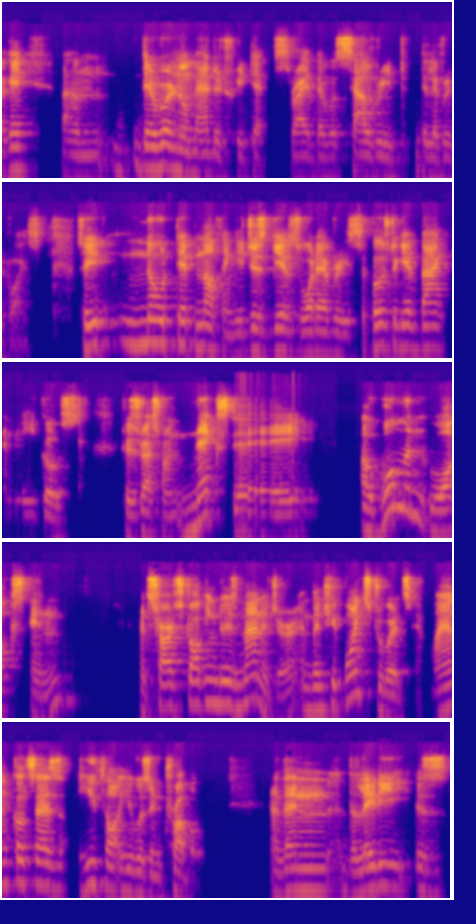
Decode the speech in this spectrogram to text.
Okay, um, there were no mandatory tips, right? There was salaried delivery boys. So he no tip, nothing. He just gives whatever he's supposed to give back, and he goes to his restaurant. Next day, a woman walks in and starts talking to his manager, and then she points towards him. My uncle says he thought he was in trouble and then the lady is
